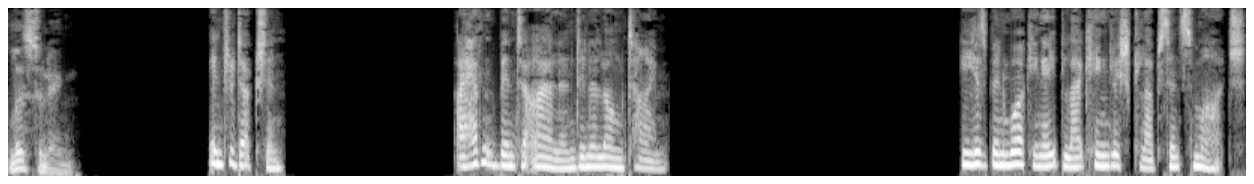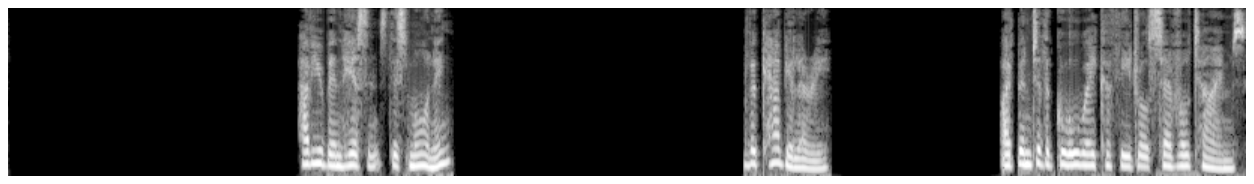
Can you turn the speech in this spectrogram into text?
Listening. Introduction. I haven't been to Ireland in a long time. He has been working eight like English club since March. Have you been here since this morning? Vocabulary I've been to the Galway Cathedral several times.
